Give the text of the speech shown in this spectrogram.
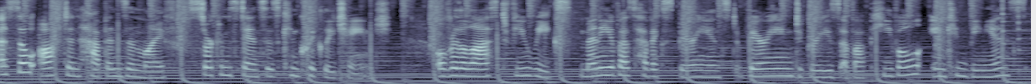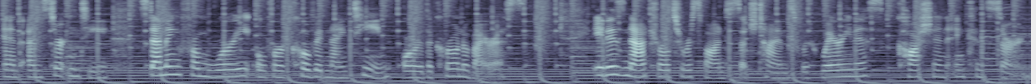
As so often happens in life, circumstances can quickly change. Over the last few weeks, many of us have experienced varying degrees of upheaval, inconvenience, and uncertainty stemming from worry over COVID 19 or the coronavirus. It is natural to respond to such times with wariness, caution, and concern.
